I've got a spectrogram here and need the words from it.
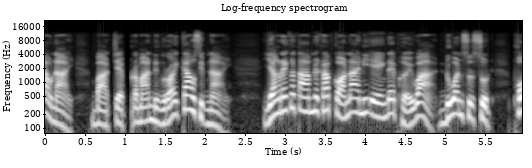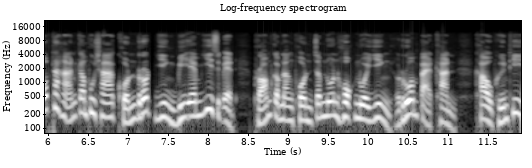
9 นาย บาดเจ็บประมาณ 190 นาย อย่างไรก็ตามนะครับก่อนหน้านี้เองได้เผยว่าดวนสุดๆ พบทหารกัมพูชาขนรถยิง BM21 พร้อมกำลังพลจำนวน 6 หน่วยยิง รวม 8 คัน เข้าพื้นที่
